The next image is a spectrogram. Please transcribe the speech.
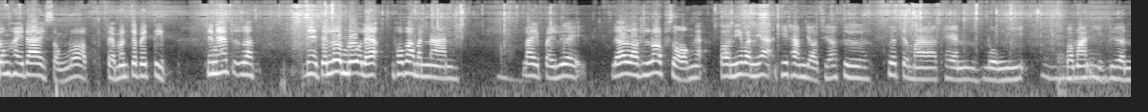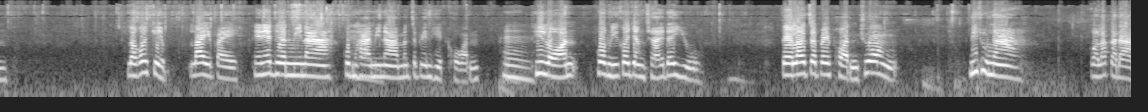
ต้องให้ได้สองรอบ แต่มันจะไปติดทีนี้เราเนี่ยจะเริ่มรู้แล้ว เพราะว่ามันนานไล่ไปเรื่อย แล้วเรารอบสองเนี่ย ตอนนี้วันเนี้ยที่ทำหยอดเชื้อคือ เพื่อจะมาแทนโรงนี้ ประมาณอีกเดือน เราก็เก็บไล่ไปทีนี้เดือนมีนากุมภามีนามันจะเป็นเห็ดขอนอืมที่ร้อน พวกนี้ก็ยังใช้ได้อยู่ แต่เราจะไปผ่อนช่วง มิถุนากรกฎา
